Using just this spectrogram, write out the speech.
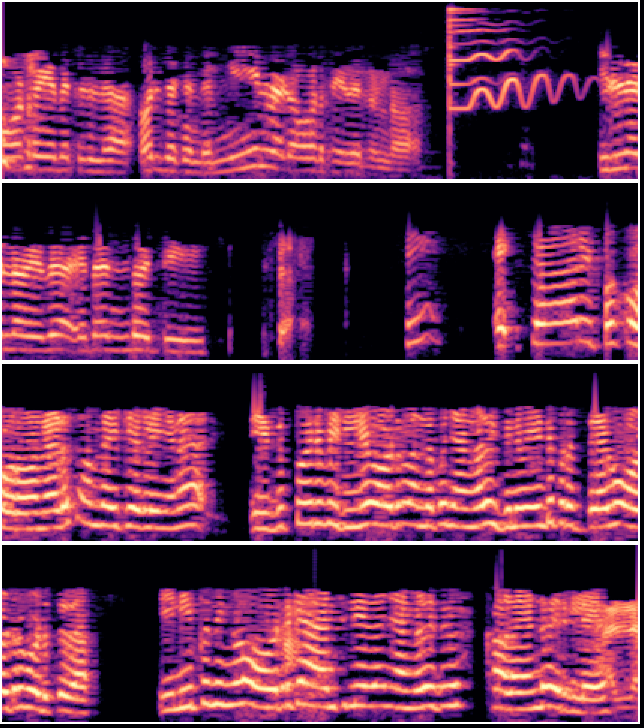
ഓർഡർ ചെയ്തിട്ടില്ല. ഒരു സെക്കൻഡ് മീൻ വല്ല ഓർഡർ ചെയ്തിട്ടുണ്ടോ? ഇല്ലല്ലോ ഇത് ഇത് എന്ത് പറ്റി സാർ ഇപ്പൊ കൊറോണയുടെ സമയമൊക്കെയല്ലേ ഇങ്ങനെ ഇതിപ്പോ ഒരു വലിയ ഓർഡർ വന്നപ്പോ ഞങ്ങൾ ഇതിനു വേണ്ടി പ്രത്യേക ഓർഡർ കൊടുത്തതാ. ഇനിയിപ്പോ നിങ്ങൾ ഓർഡർ ക്യാൻസൽ ചെയ്താൽ ഞങ്ങൾ ഇത് കളയേണ്ടി വരില്ലേ? അല്ല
